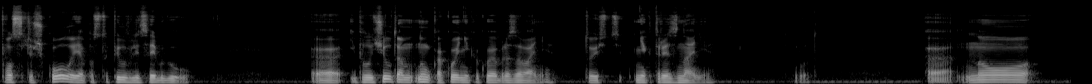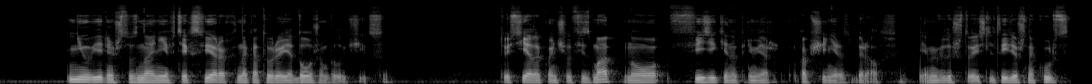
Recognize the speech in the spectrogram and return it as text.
после школы я поступил в лицей БГУ. Э, и получил там, ну, какое-никакое образование. То есть некоторые знания. Вот. Э, но не уверен, что знания в тех сферах, на которые я должен был учиться. То есть я закончил физмат, но в физике, например, вообще не разбирался. Я имею в виду, что если ты идешь на курс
